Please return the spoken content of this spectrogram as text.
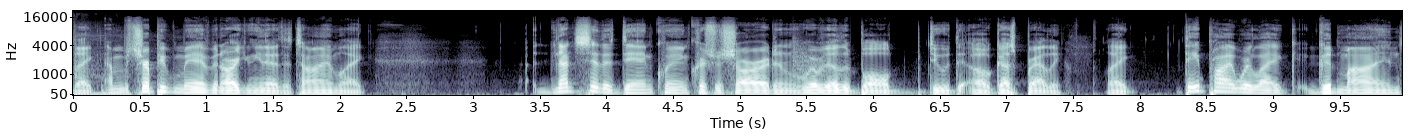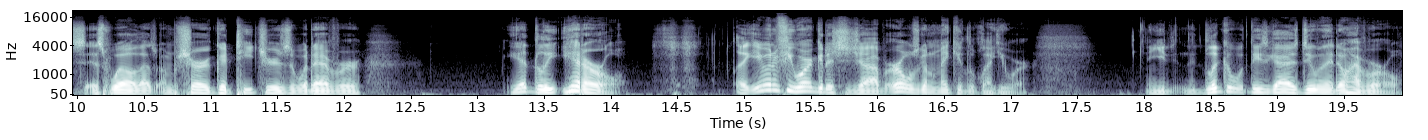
Like I'm sure people may have been arguing that at the time. Like, not to say that Dan Quinn, Kris Richard, and whoever the other bald dude, oh Gus Bradley, like they probably were like good minds as well. That's I'm sure good teachers or whatever. You had the, you had Earl. Like even if you weren't good at your job, Earl was gonna make you look like you were. You look at what these guys do when they don't have Earl,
